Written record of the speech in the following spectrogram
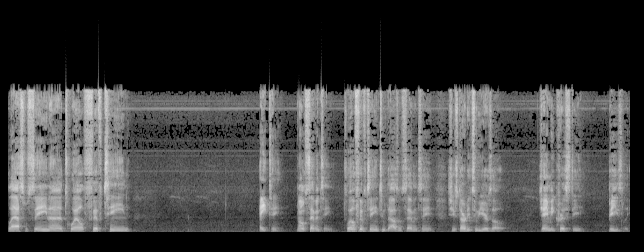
Last was seen uh, 12 15 18. No, 17. 12 15 2017. She's 32 years old. Jamie Christie Beasley.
